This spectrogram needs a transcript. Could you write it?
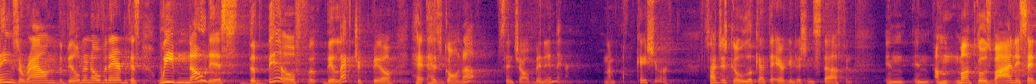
things around the building over there? Because we've noticed the bill, for the electric bill, ha- has gone up since y'all been in there. And I'm, okay, sure. So I just go look at the air conditioned stuff, and, and, and a month goes by, and they said,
